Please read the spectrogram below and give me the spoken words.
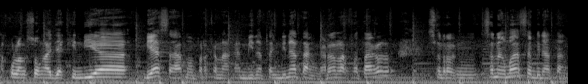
aku langsung ngajakin dia biasa memperkenalkan binatang-binatang. Karena Rafathar senang senang banget sama binatang.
